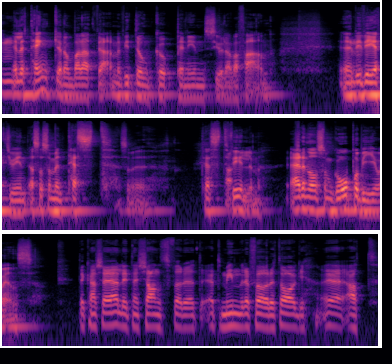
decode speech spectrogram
Mm. Eller tänker de bara att ja, men vi dunkar upp Peninsula, vad fan. Eh, mm. Vi vet ju inte, alltså som en test, som en testfilm. Ja. Är det någon som går på bio ens? Det kanske är en liten chans för ett, ett mindre företag eh, att,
